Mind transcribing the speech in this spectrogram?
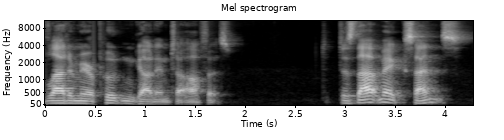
Vladimir Putin got into office. Does that make sense?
